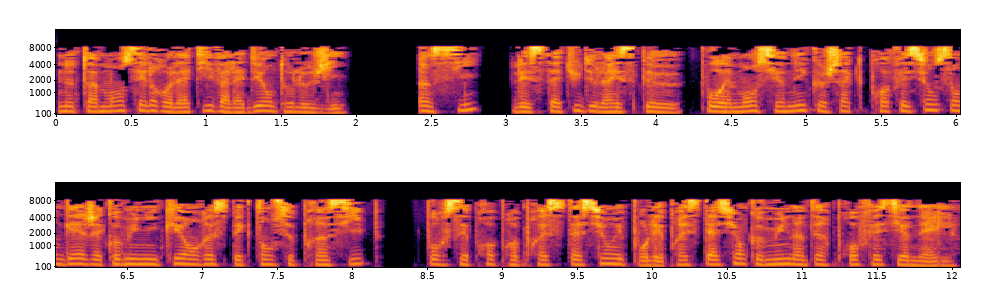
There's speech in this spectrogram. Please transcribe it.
notamment celles relatives à la déontologie. Ainsi, les statuts de la SPE pourraient mentionner que chaque profession s'engage à communiquer en respectant ce principe, pour ses propres prestations et pour les prestations communes interprofessionnelles.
